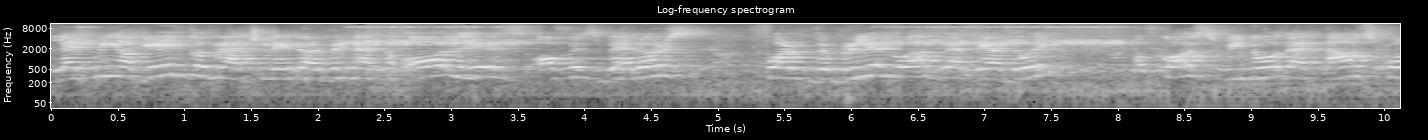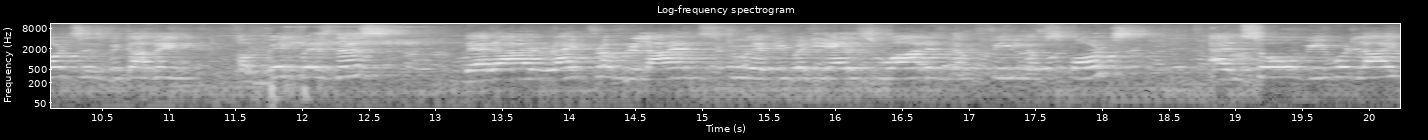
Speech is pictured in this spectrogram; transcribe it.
let me again congratulate Arvind and all his office bearers for the brilliant work that they are doing. Of course, we know that now sports is becoming a big business. There are right from Reliance to everybody else who are in the field of sports. And so we would like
